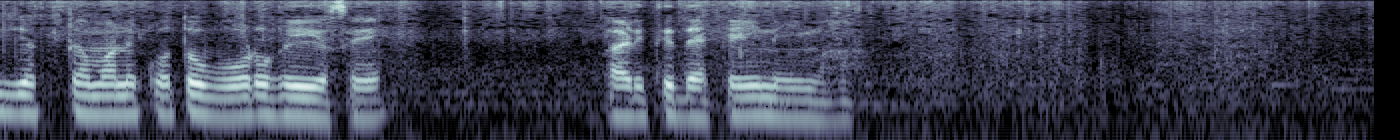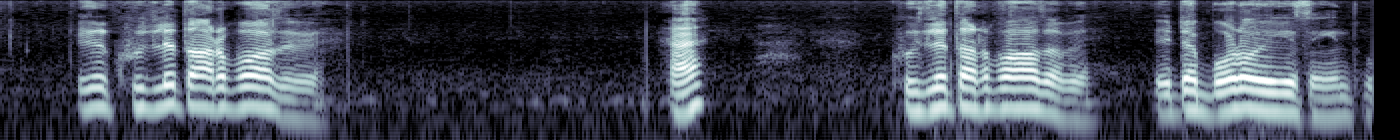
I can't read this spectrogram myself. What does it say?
যে একটা মানে কত বড় হয়ে গেছে, বাড়িতে দেখেই নেই মা। এখানে খুঁজলে তো আরও পাওয়া যাবে। হ্যাঁ? খুঁজলে তো আরও পাওয়া যাবে। এটা বড় হয়ে গেছে কিন্তু।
